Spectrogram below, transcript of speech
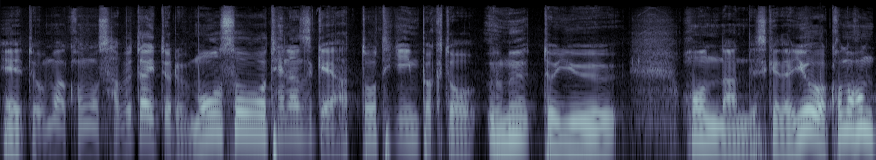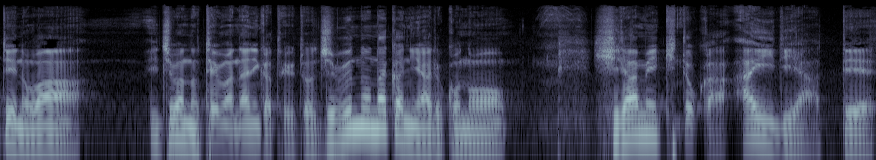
えーとまあ、このサブタイトル「妄想を手なずけ圧倒的インパクトを生む」という本なんですけど要はこの本っていうのは一番のテーマは何かというと自分の中にあるこのひらめきとかアイディアって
